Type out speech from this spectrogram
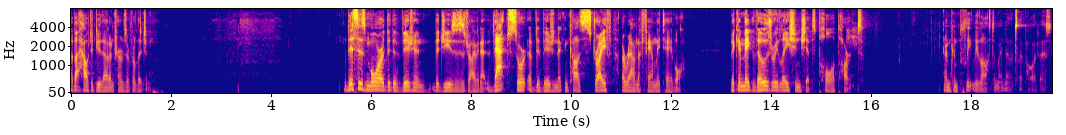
about how to do that in terms of religion. This is more the division that Jesus is driving at. That sort of division that can cause strife around a family table, that can make those relationships pull apart. I'm completely lost in my notes. I apologize.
